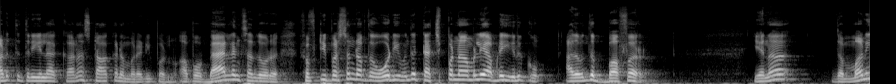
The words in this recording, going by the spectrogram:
அடுத்த த்ரீ லேக்கான ஸ்டாக்கை நம்ம ரெடி பண்ணணும். அப்போது பேலன்ஸ் அந்த ஒரு ஃபிஃப்டி பர்சன்ட் ஆஃப் த ஓடி வந்து டச் பண்ணாமலே அப்படியே இருக்கும். அது வந்து பஃபர் ஏன்னா the money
